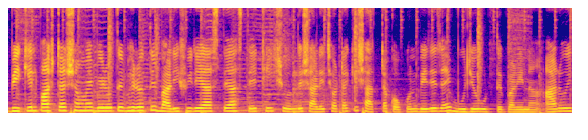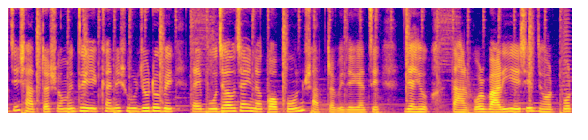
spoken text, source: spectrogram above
বিকেল পাঁচটার সময় বেরোতে বেরোতে বাড়ি ফিরে আসতে আসতে ঠিক সন্ধ্যে সাড়ে ছটা কি সাতটা কখন বেজে যায় বুঝেও উঠতে পারি না। আর ওই যে সাতটার সময় তো এখানে সূর্য ডোবে, তাই বোঝাও যায় না কখন সাতটা বেজে গেছে। যাই হোক তারপর বাড়ি এসে ঝটপট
